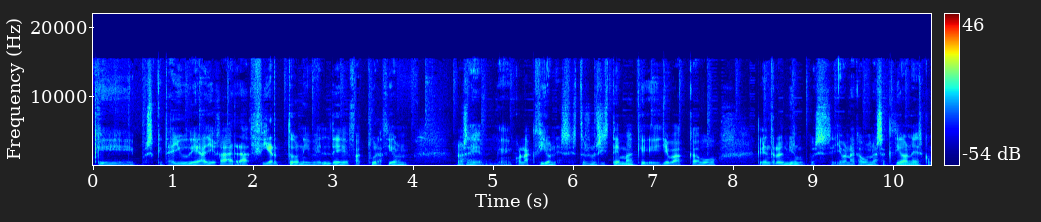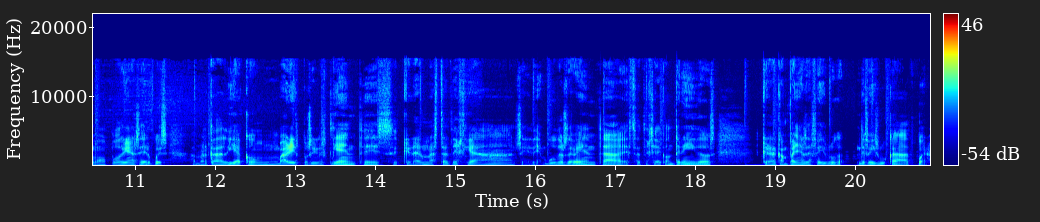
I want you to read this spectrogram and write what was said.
que, pues, que te ayude a llegar a cierto nivel de facturación. No sé, eh, con acciones. Esto es un sistema que lleva a cabo dentro del mismo pues se llevan a cabo unas acciones como podrían ser pues hablar cada día con varios posibles clientes, crear una estrategia de embudos de venta, estrategia de contenidos, crear campañas de Facebook, de Facebook Ads, bueno,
